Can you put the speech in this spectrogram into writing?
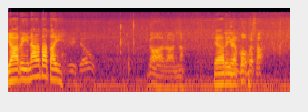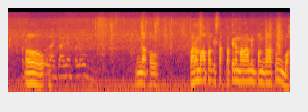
Yari na na tatay. Gara na. Yari na po. nababasa. Oo. Nako. Para makapag-stack pati ng maraming panggatong ba?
